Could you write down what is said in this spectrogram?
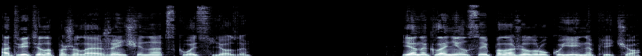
ответила пожилая женщина сквозь слезы. Я наклонился и положил руку ей на плечо.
